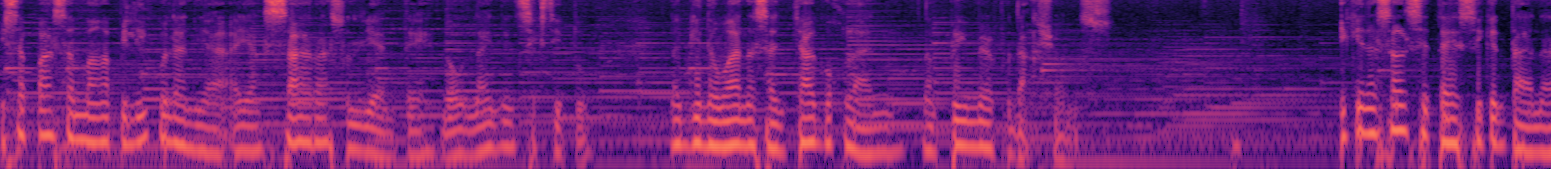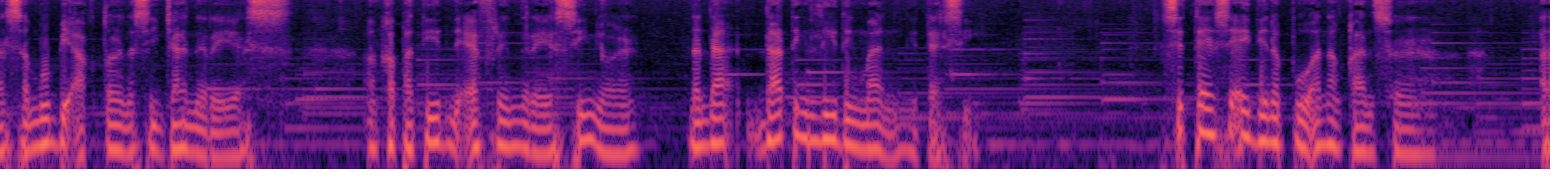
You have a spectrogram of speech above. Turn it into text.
Isa pa sa mga pelikula niya ay ang Sara Suliente noong 1962 na ginawa ng Santiago Clan ng Premier Productions. Ikinasal si Tessie Quintana sa movie actor na si Johnny Reyes, ang kapatid ni Efren Reyes Sr. na da- dating leading man ni Tessie. Si Tessie ay dinapuan ng cancer at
